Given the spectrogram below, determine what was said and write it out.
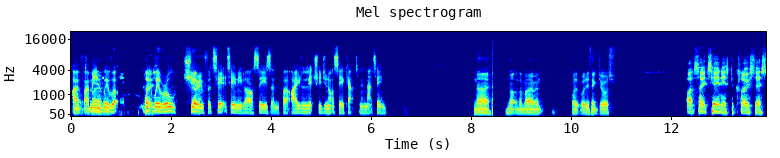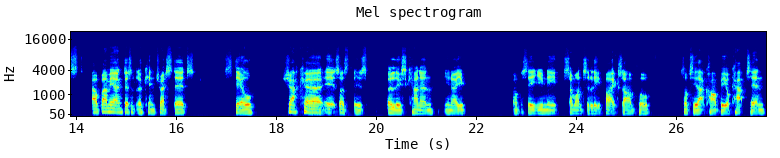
I've, I mean, moment. we were we, we, were all cheering yeah. for T- Tierney last season, but I literally do not see a captain in that team. No, not at the moment. What, what do you think, George? I'd say Tierney is the closest. Aubameyang doesn't look interested still. Xhaka is is a loose cannon. You know, you obviously you need someone to lead by example. So obviously that can't be your captain.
